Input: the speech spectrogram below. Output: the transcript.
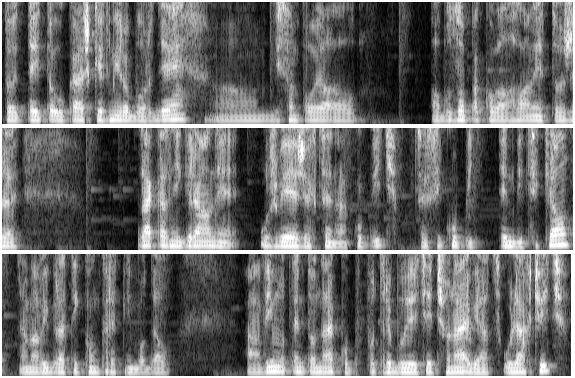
tejto ukážke v Miroborde by som povedal alebo zopakoval hlavne to, že zákazník reálne už vie, že chce nakúpiť, chce si kúpiť ten bicykel a má vybratý konkrétny model. A vy mu tento nákup potrebujete čo najviac uľahčiť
